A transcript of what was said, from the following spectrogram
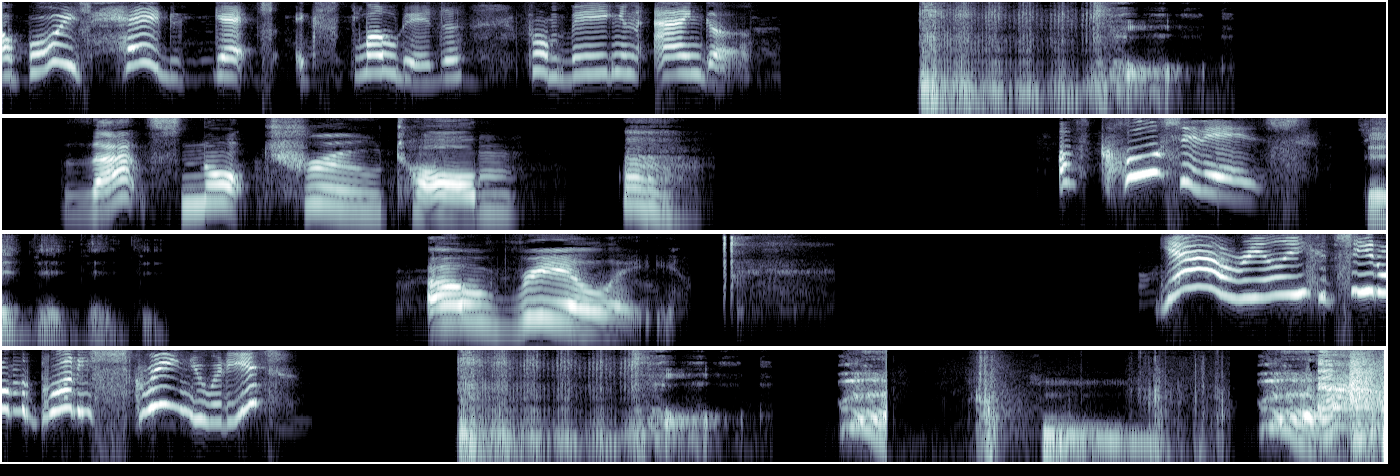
a boy's head gets exploded from being in anger. That's not true, Tom. Of course it is. Oh, really? Yeah, really? You can see it on the bloody screen, you idiot! Hmm.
